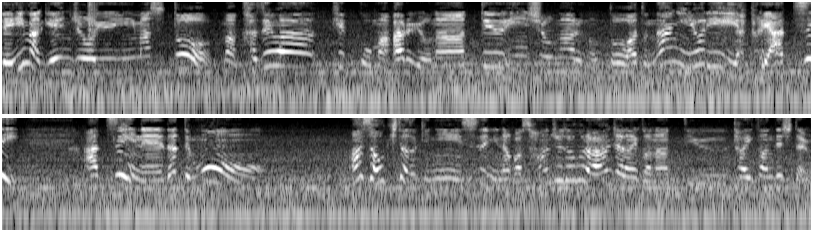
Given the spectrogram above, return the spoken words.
で今現状を言いますと、まあ、風は結構まああるよなっていう印象があるのとあと何よりやっぱり暑い。暑いね。だってもう朝起きた時にすでになんか30度ぐらいあるんじゃないかなっていう体感でしたよ。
